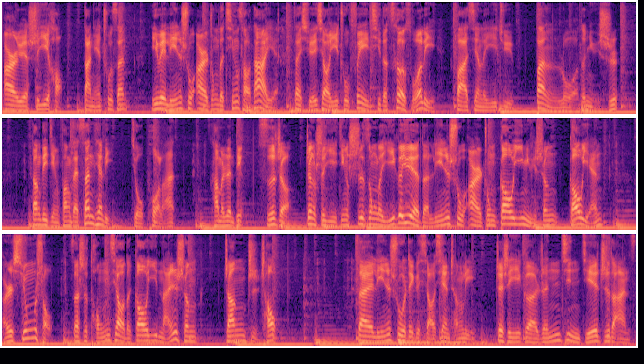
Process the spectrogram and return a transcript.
二月十一号，大年初三。一位临沭二中的清扫大爷在学校一处废弃的厕所里发现了一具半裸的女尸，当地警方在三天里就破了案。他们认定死者正是已经失踪了一个月的临沭二中高一女生高妍，而凶手则是同校的高一男生张志超。在临沭这个小县城里，这是一个人尽皆知的案子。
